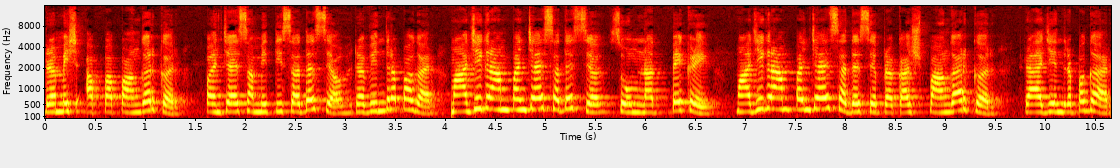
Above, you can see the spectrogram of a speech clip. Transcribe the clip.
रमेश आप्पा पांगरकर पंचायत समिती सदस्य रवींद्र पगार माजी ग्रामपंचायत सदस्य सोमनाथ पेकळे माजी ग्रामपंचायत सदस्य प्रकाश पांगारकर राजेंद्र पगार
